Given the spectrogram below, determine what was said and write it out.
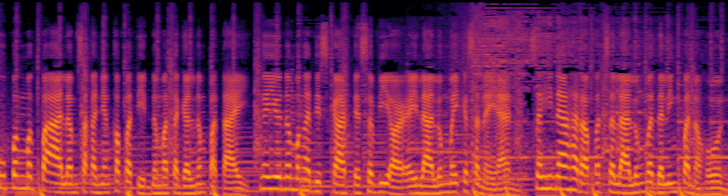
upang magpaalam sa kanyang kapatid na matagal ng patay. Ngayon ang mga diskarte sa VR ay lalong may kasanayan. Sa hinaharap at sa lalong madaling panahon,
